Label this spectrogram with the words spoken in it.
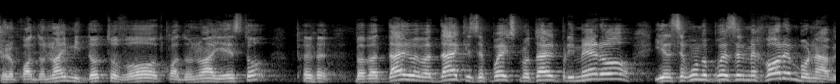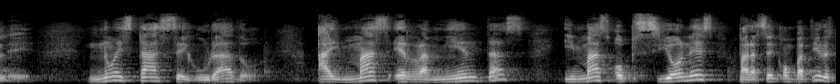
pero cuando no hay voz, cuando no hay esto, que se puede explotar el primero y el segundo puede ser mejor embonable. No está asegurado. Hay más herramientas y más opciones para ser compatibles.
